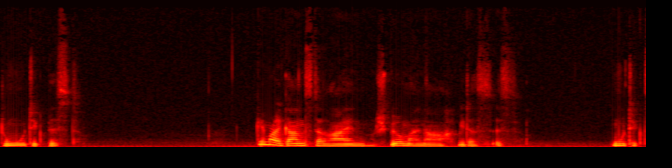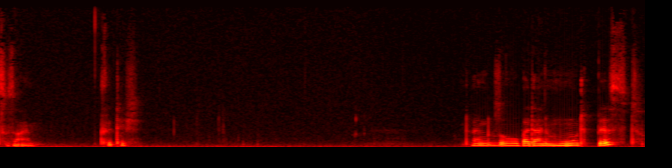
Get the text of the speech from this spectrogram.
du mutig bist. Geh mal ganz da rein, spür mal nach, wie das ist, mutig zu sein für dich. Und wenn du so bei deinem Mut bist,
